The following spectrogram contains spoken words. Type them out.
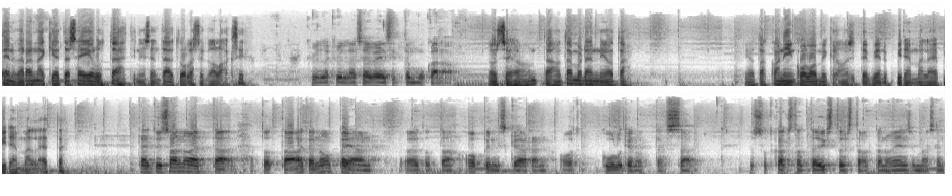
sen verran näki, että se ei ollut tähti, niin sen täytyy olla se galaksi. Kyllä, kyllä, se vei sitten mukanaan. No se on, tämä on tämmöinen, jota, jota kanin kolo, mikä on sitten vienyt pidemmälle ja pidemmälle. Että... Täytyy sanoa, että tota, aika nopean ä, tota, oppimiskäärän olet kulkenut tässä, jos olet 2011 ottanut ensimmäisen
